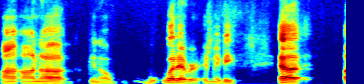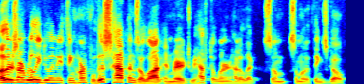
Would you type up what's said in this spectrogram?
on, on uh, you know, whatever it may be. Uh, others aren't really doing anything harmful. This happens a lot in marriage. We have to learn how to let some some of the things go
